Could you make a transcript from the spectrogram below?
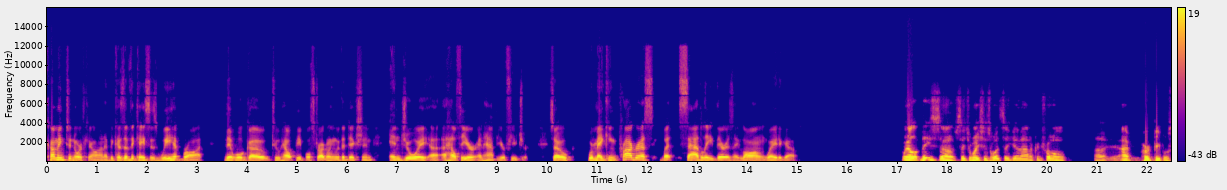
coming to North Carolina because of the cases we have brought that will go to help people struggling with addiction enjoy a, a healthier and happier future. So we're making progress, but sadly, there is a long way to go. Well, these uh, situations, once they get out of control, uh, I've heard people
